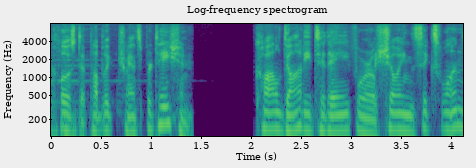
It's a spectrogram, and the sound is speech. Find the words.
Close to public transportation. Call Dotty today for a showing 616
